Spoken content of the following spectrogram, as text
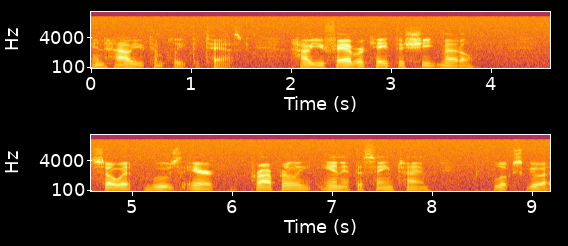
in how you complete the task. How you fabricate the sheet metal so it moves air properly and at the same time looks good.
